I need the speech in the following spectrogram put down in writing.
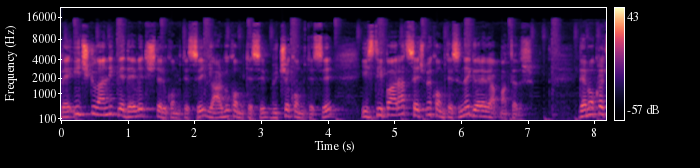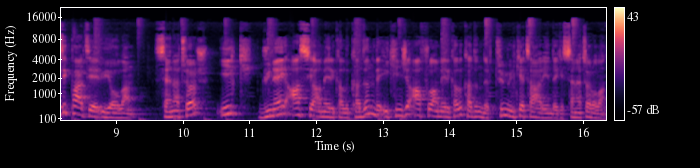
ve İç Güvenlik ve Devlet İşleri Komitesi, Yargı Komitesi, Bütçe Komitesi, İstihbarat Seçme Komitesi'nde görev yapmaktadır. Demokratik Parti'ye üye olan senatör ilk Güney Asya Amerikalı kadın ve ikinci Afro Amerikalı kadındır tüm ülke tarihindeki senatör olan.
